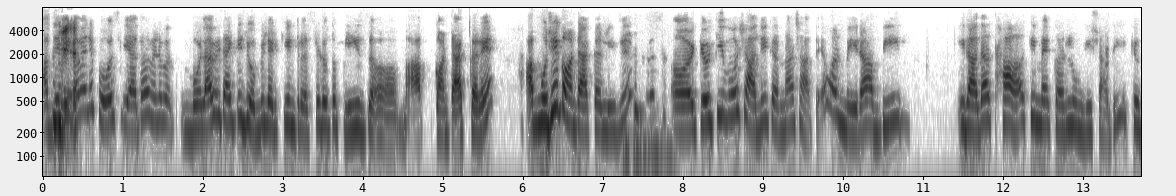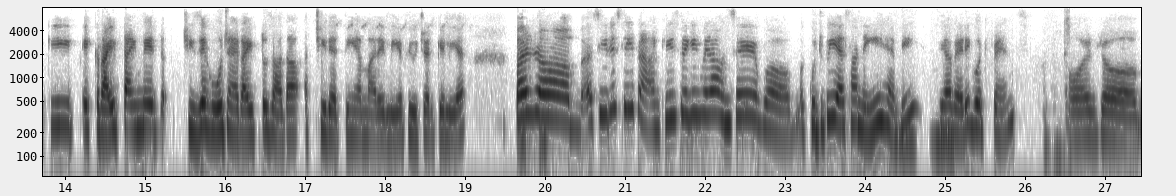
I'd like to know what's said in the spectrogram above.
आपने देखा मैंने पोस्ट किया था मैंने बोला भी था कि जो भी लड़की इंटरेस्टेड हो तो प्लीज़ आप कांटेक्ट करें। अब मुझे कांटेक्ट कर लीजिए। और क्योंकि वो शादी करना चाहते हैं और मेरा अभी इरादा था कि मैं कर लूँगी शादी क्योंकि एक राइट टाइम में चीज़ें हो जाए राइट तो ज़्यादा अच्छी रहती है हमारे लिए फ्यूचर के लिए। पर सीरियसली फ्रैंकली स्पीकिंग मेरा उनसे uh, कुछ भी ऐसा नहीं है अभी। We are very good friends और uh,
